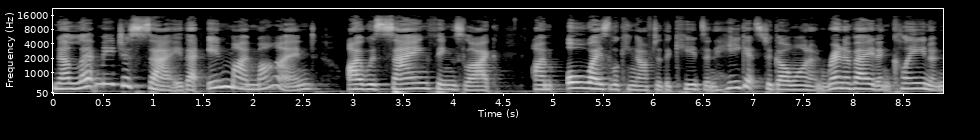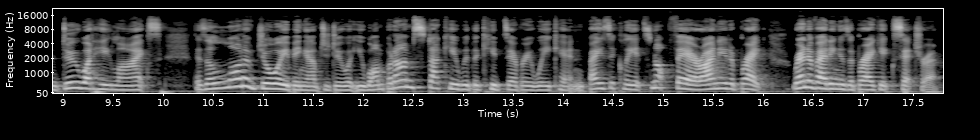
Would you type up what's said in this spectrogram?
Now, let me just say that in my mind, I was saying things like, I'm always looking after the kids and he gets to go on and renovate and clean and do what he likes. There's a lot of joy being able to do what you want, but I'm stuck here with the kids every weekend. Basically, it's not fair. I need a break. Renovating is a break, etc.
